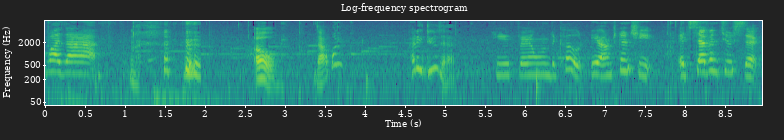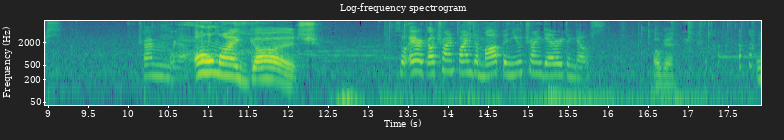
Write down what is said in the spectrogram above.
Why's that? Oh, that one? How do you do that? He found the code. Here, I'm just gonna cheat. It's 726. Try and remember that. Oh my gosh. So Eric, I'll try and find the mop and you try and get everything else. Okay.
